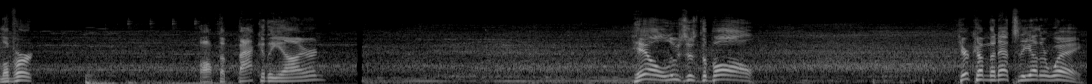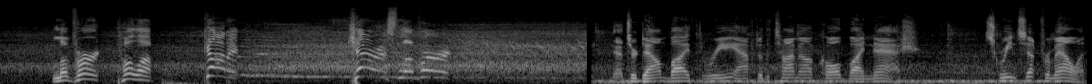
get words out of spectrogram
LeVert off the back of the iron. Hill loses the ball. Here come the Nets the other way. LeVert pull up. Got it. Caris LeVert. Nets are down by three after the timeout called by Nash. Screen set from Allen.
